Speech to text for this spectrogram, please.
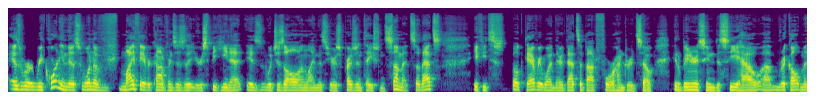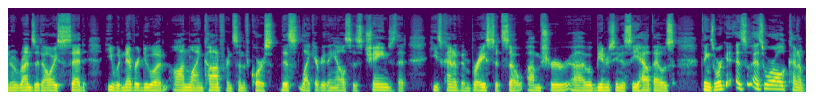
as we're recording this, one of my favorite conferences that you're speaking at is which is all online this year is Presentation Summit. So that's if you spoke to everyone there, that's about 400. So it'll be interesting to see how um, Rick Altman, who runs it, always said he would never do an online conference. And of course, this, like everything else, has changed that he's kind of embraced it. So I'm sure uh, it would be interesting to see how those things work as, as we're all kind of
